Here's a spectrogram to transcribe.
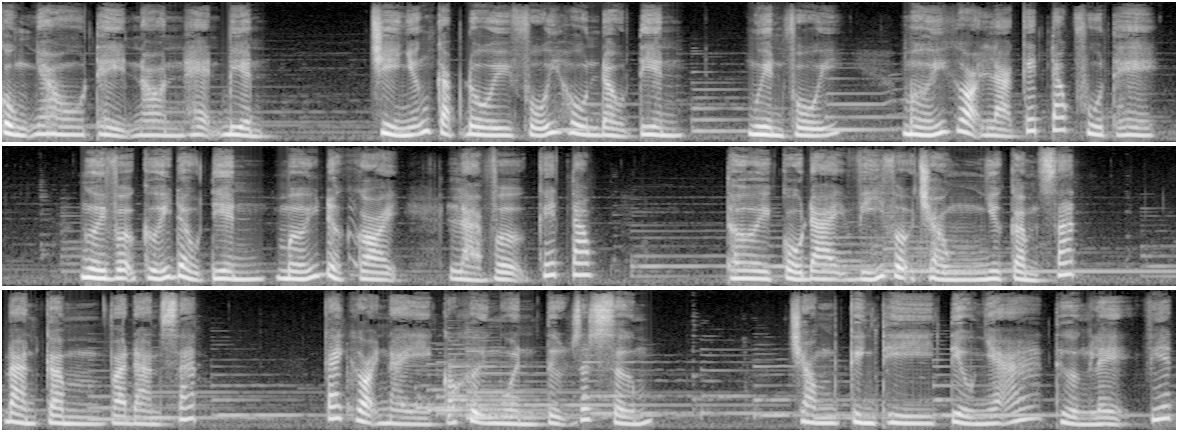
cùng nhau thể non hẹn biển. Chỉ những cặp đôi phối hôn đầu tiên, nguyên phối, mới gọi là kết tóc phu thê. Người vợ cưới đầu tiên mới được gọi là vợ kết tóc Thời cổ đại ví vợ chồng như cầm sắt, đàn cầm và đàn sắt. Cách gọi này có khởi nguồn từ rất sớm. Trong kinh thi Tiểu Nhã thường lệ viết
